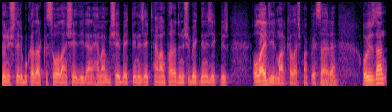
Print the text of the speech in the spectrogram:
Dönüşleri bu kadar kısa olan şey değil. Yani hemen bir şey beklenecek, hemen para dönüşü beklenecek bir olay değil markalaşmak vesaire. O yüzden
